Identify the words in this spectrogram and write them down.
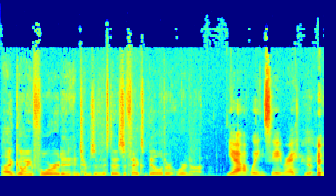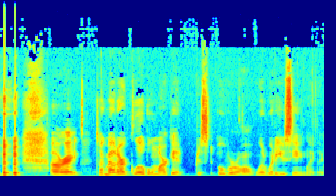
uh, going forward in, in terms of if those effects build or, or not. Yeah, wait and see, right? Yep. All right. Talk about our global market, just overall, what, what are you seeing lately?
